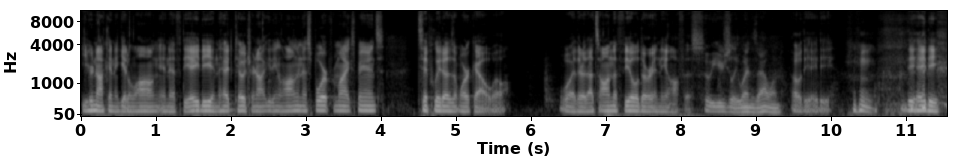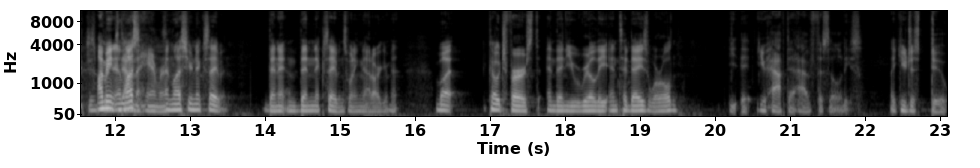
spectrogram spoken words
you're not going to get along. And if the AD and the head coach are not getting along in a sport, from my experience, typically doesn't work out well, whether that's on the field or in the office. Who usually wins that one? Oh, the AD, the AD. Just I mean, brings down unless the hammer. unless you're Nick Saban, then it then Nick Saban's winning that argument. But coach first, and then you really in today's world, y- you have to have facilities. Like you just do.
